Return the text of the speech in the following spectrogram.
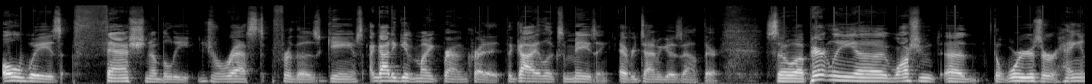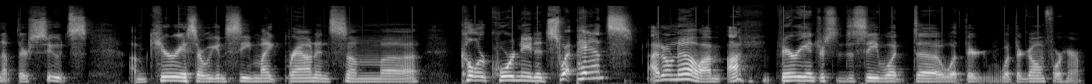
always fashionably dressed for those games. I got to give Mike Brown credit. The guy looks amazing every time he goes out there. So uh, apparently, uh, Washington, uh, the Warriors are hanging up their suits. I'm curious, are we going to see Mike Brown in some? Color coordinated sweatpants. I don't know. I'm I'm very interested to see what uh, what they're what they're going for here.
